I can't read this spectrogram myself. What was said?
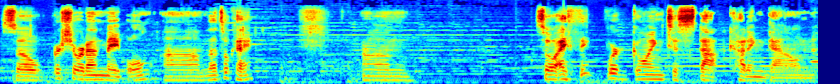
So we're short on maple. Um, that's okay. Um, so I think we're going to stop cutting down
